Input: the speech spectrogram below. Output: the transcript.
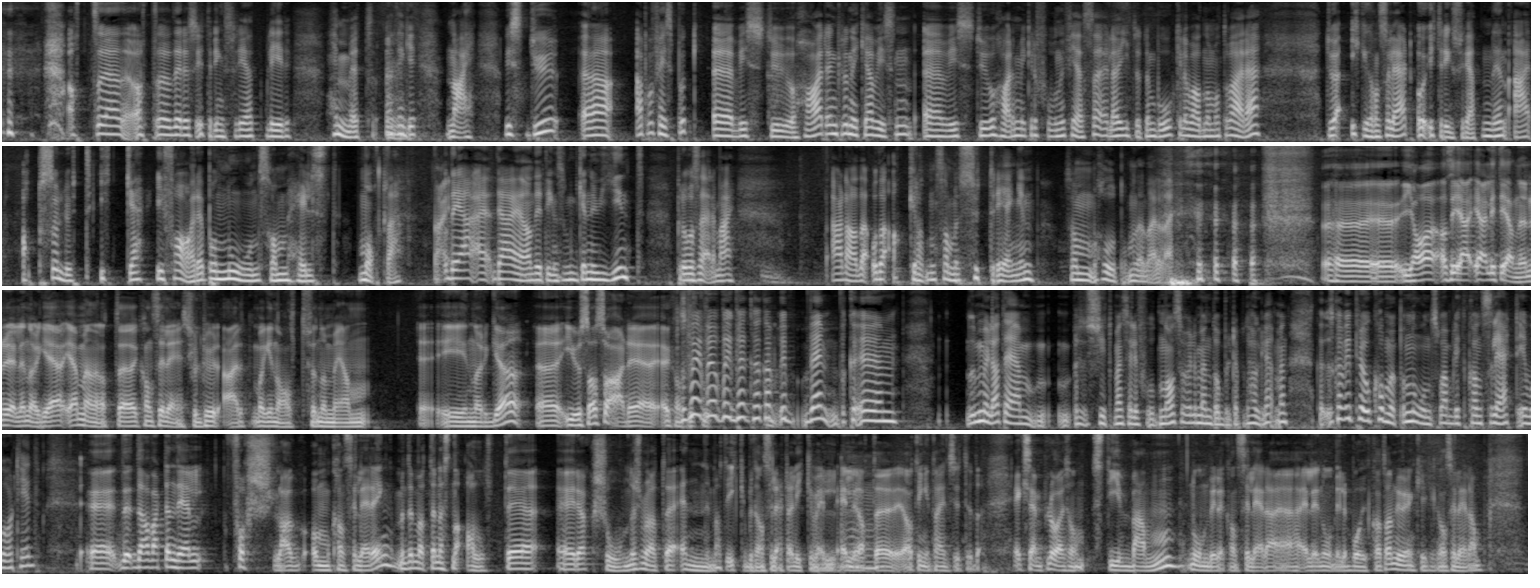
at, eh, at, deres ytringsfrihet blir hemmet. Jeg tenker nei. Hvis du uh, er på Facebook, hvis du har en kronikk i avisen, hvis du har en mikrofon i fjeset eller har gitt ut en bok, eller hva det måtte være, du er ikke kansellert, og ytringsfriheten din er absolutt ikke i fare på noen som helst måte. Og det er, det er, en av de tingene som genuint provoserer meg er da det. Og det er akkurat den samme sutregjengen som holder på med det der. uh, ja, altså jeg, jeg, er litt enig når det gjelder Norge. Jeg, jeg mener at uh, kanselleringskultur er et marginalt fenomen uh, i Norge. I USA så er det et ganske stort Mulig at jeg skyter meg selv i foten nå, selvfølgelig med en dobbeltøppet hagle. Men skal vi prøve å komme på noen som har blitt kansellert i vår tid? Det, det har vært en del forslag om kansellering, men det møter nesten alltid reaksjoner som gjør at det ender med at det ikke blir kansellert allikevel. Eller at, det, at, ingen tar hensyn til det. Eksempelet var sånn Steve Bannon. Noen ville kansellere eller noen ville boikotte ham. De ville egentlig ikke kansellere ham.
